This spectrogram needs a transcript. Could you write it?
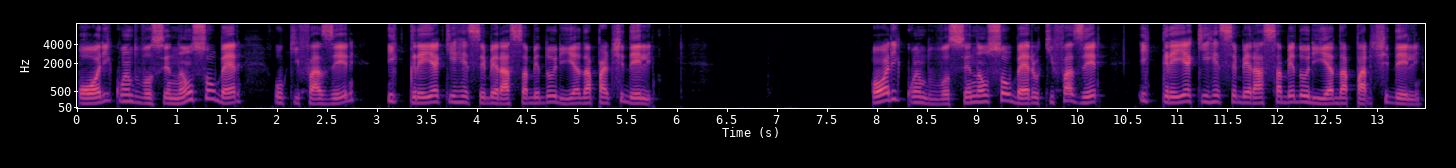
Ore quando você não souber o que fazer e creia que receberá sabedoria da parte dele. Ore quando você não souber o que fazer e creia que receberá sabedoria da parte dele.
